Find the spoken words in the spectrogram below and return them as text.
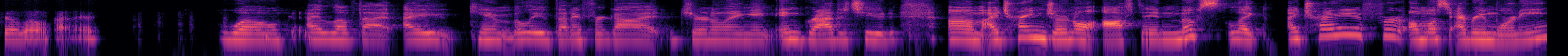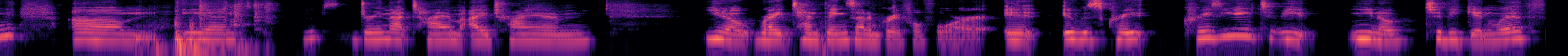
feel a little better. Whoa, I love that. I can't believe that I forgot journaling and, gratitude. Um, I try and journal often, most like I try for almost every morning. Um, and oops, during that time I try and you know write 10 things that I'm grateful for. It it was cra- crazy to be, you know, to begin with.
